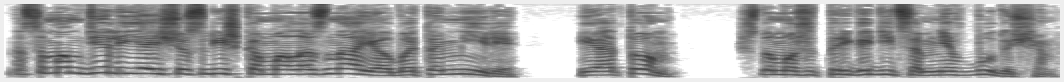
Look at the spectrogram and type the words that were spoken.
На самом деле я еще слишком мало знаю об этом мире и о том, что может пригодиться мне в будущем.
